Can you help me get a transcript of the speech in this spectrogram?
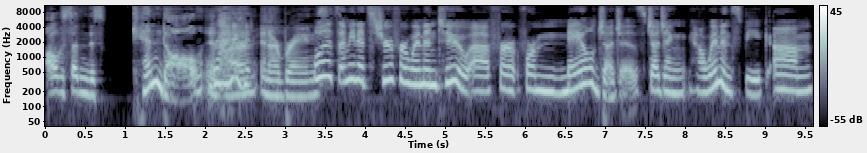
all of a sudden this Ken doll in Right. our, in our brains. Well, it's, I mean, it's true for women too, uh, for, for male judges judging how women speak. Um,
